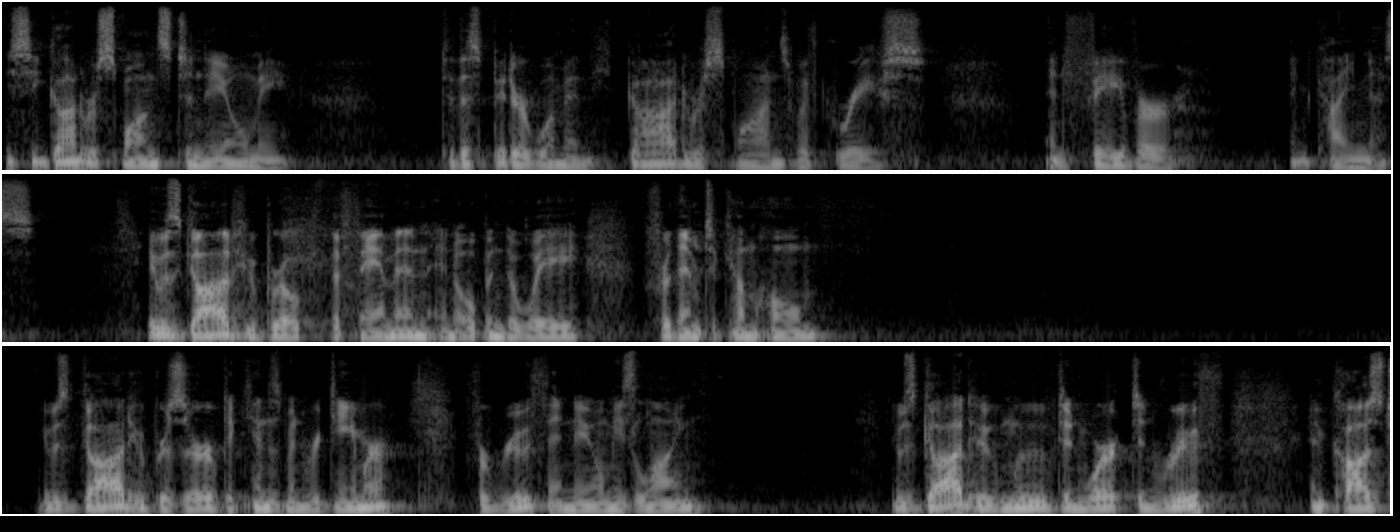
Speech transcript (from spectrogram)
You see, God responds to Naomi, to this bitter woman. God responds with grace and favor and kindness. It was God who broke the famine and opened a way for them to come home. It was God who preserved a kinsman redeemer for Ruth and Naomi's line. It was God who moved and worked in Ruth and caused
